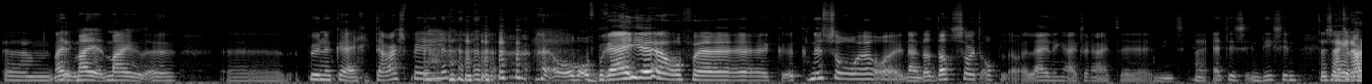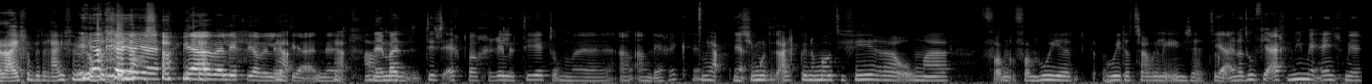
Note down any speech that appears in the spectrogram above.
ehm, Maar, maar, maar eh, eh, punniken en gitaar spelen. of, of breien of eh, k- knutsel. eh, nou, dat, dat soort opleidingen uiteraard eh, niet. Nee. Het is in die zin... tenzij je daar een eigen bedrijf in wil ja, beginnen ja, wellicht. Ja, wellicht ja. En, eh, Nee, maar het is echt wel gerelateerd om, eh, aan, aan werk. Hè? Ja, dus je moet het eigenlijk kunnen motiveren om eh, van, van hoe, je, hoe je dat zou willen inzetten. Ja, en dat hoef je eigenlijk niet meer eens meer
